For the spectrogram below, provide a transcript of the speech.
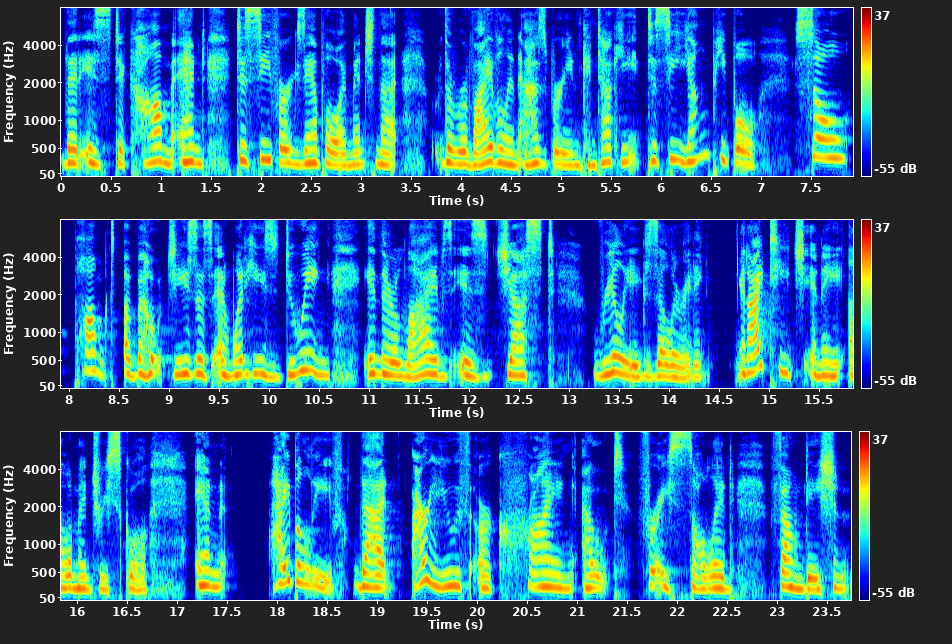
that is to come. And to see, for example, I mentioned that the revival in Asbury in Kentucky, to see young people so pumped about Jesus and what he's doing in their lives is just really exhilarating. And I teach in a elementary school and I believe that our youth are crying out for a solid foundation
